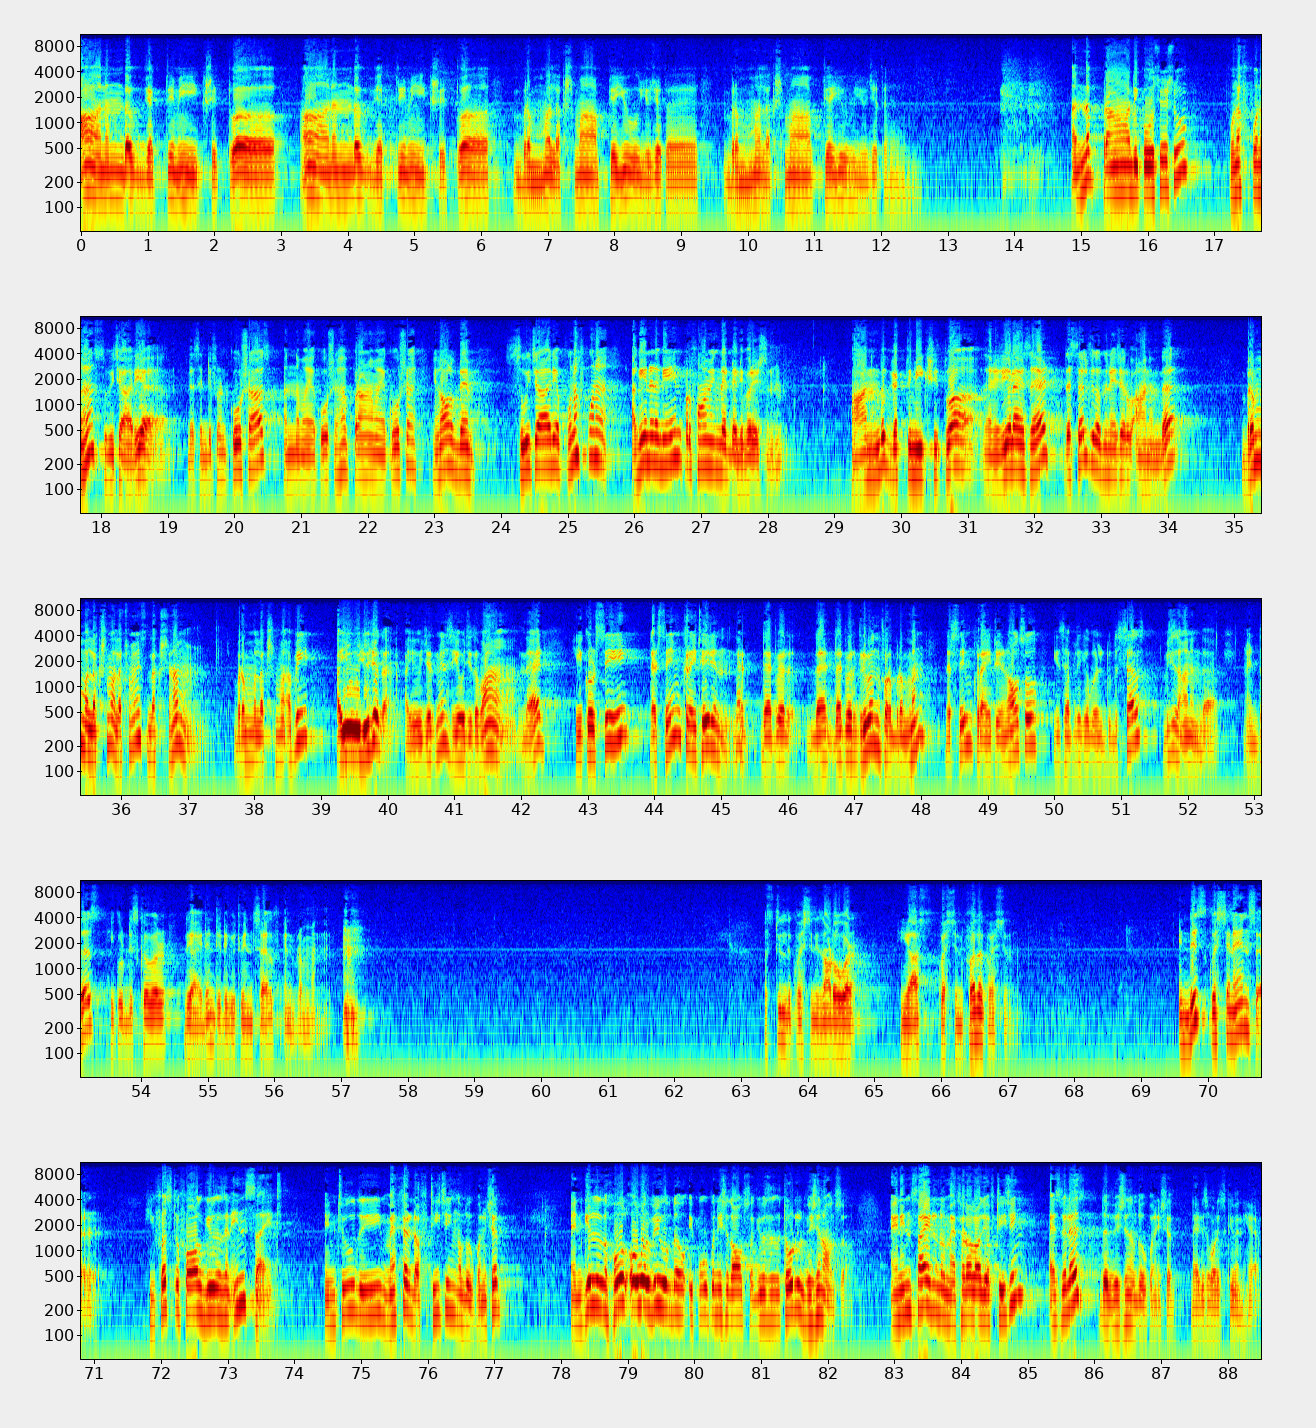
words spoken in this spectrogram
आनन्दव्यक्तिमीक्षित्वा आनन्दव्यक्तिमीक्षित्वा ब्रह्मलक्ष्माप्ययुयुजत ब्रह्मलक्ष्माप्ययुयुजत। अन्नप्राणादिकोशेषु पुनः पुनः सुविचार्य। Thus in different koshas, Annamaya kosha, Pranamaya kosha, in all of them, Suvicharya punah punah, again and again performing that deliberation. Ananda Vyaktimikshitva, then he realized that the self is of the nature of Ananda. Brahma Lakshma, Lakshma means Lakshanam. Brahma Lakshma api Ayujujata. Ayujat means Yojitavan. That he could see that same criterion that, that were that, that were given for Brahman, that same criterion also is applicable to the self, which is Ananda. And thus he could discover the identity between self and Brahman. but still the question is not over. He asked question further question. In this question answer, he first of all gives us an insight into the method of teaching of the Upanishad and gives us the whole overview of the Upanishad also, gives us a total vision also, an insight into the methodology of teaching as well as the vision of the Upanishad. That is what is given here.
